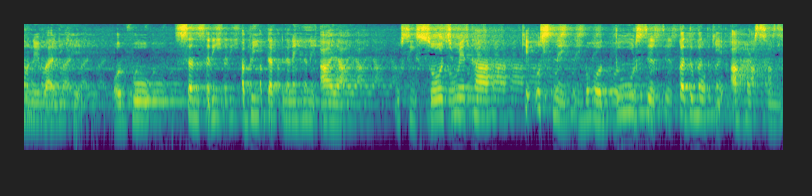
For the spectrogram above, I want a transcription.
होने वाली है और वो संतरी अभी तक नहीं आया। उसी सोच में था कि उसने बहुत दूर से कदमों की आहट सुनी।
